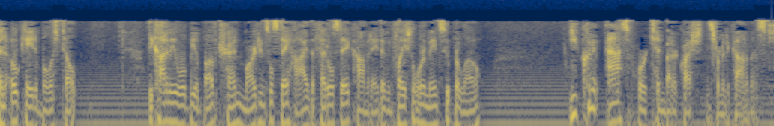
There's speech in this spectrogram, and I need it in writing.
an okay to bullish tilt. The economy will be above trend, margins will stay high, the Fed will stay accommodative, inflation will remain super low. You couldn't ask for 10 better questions from an economist.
